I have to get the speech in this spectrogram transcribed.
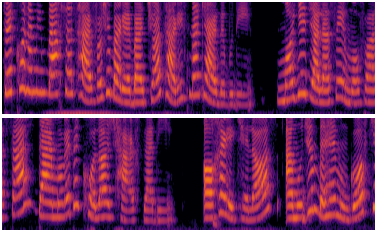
فکر کنم این بخش از حرفاشو برای بچه ها تعریف نکرده بودیم. ما یه جلسه مفصل در مورد کلاژ حرف زدیم. آخر کلاس اموجون به همون گفت که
